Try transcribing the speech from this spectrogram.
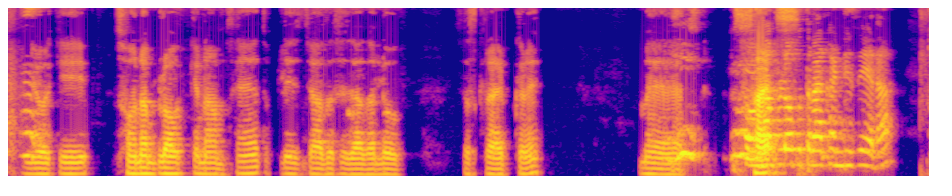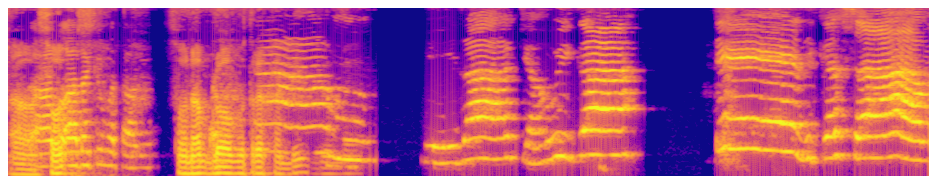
जो कि सोना ब्लॉग के नाम से है। तो प्लीज़ ज़्यादा से ज़्यादा लोग सब्सक्राइब करें। मैं सोना ब्लॉग उत्तराखंडी से है ना? हाँ सो, आधा क्यों बता रहे हो? सोना ब्लॉग उत्तराखंडी। क्या होगा तेरी कसम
